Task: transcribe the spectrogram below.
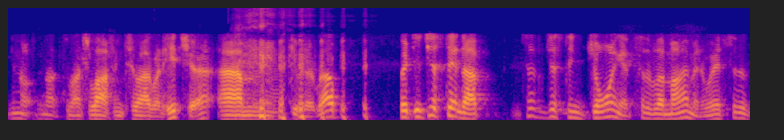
not not so much laughing too hard when it hit you. Um, give it a rub, but you just end up sort of just enjoying it, sort of a moment. We're sort of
